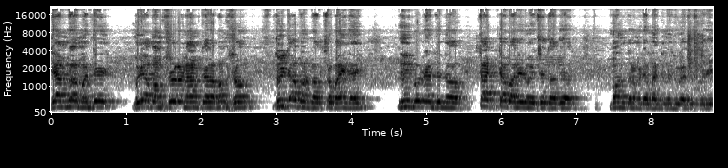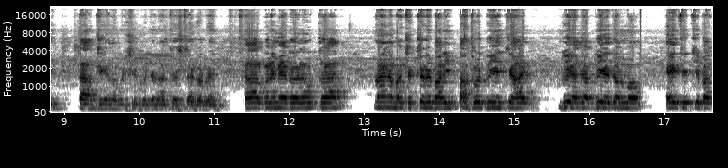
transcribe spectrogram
ড্যামরার মধ্যে ভূয়া বংশ হলো নাম করা বংশ। দুইটা বোন পাত্র ভাই নাই। দুই বোনের জন্য চারটা বাড়ি রয়েছে তাদের বন্ধমিটার মাধ্যমে যোগাযোগ করি। তার ঠিকানা অবশ্যই খুঁজে নেওয়ার চেষ্টা করবেন। তারপরে মেয়েটা হলো উত্তরা, নয় নম্বর সেক্টরে বাড়ি পাসপোর্ট দুই ইঞ্চি হাইট, দুই হাজার দুইয়ে জন্ম। এই চিঠি পাঠ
